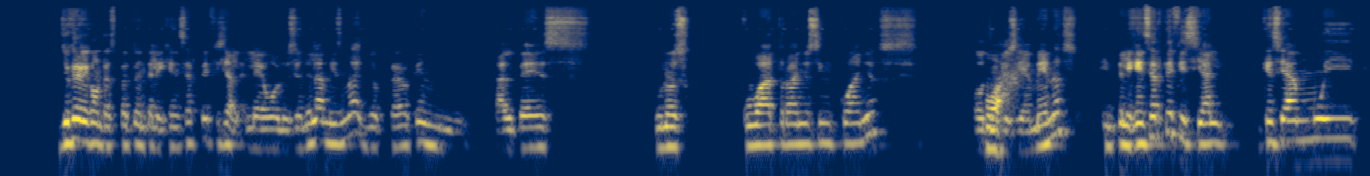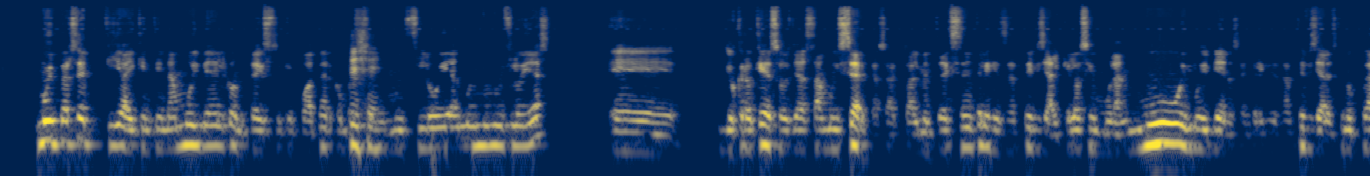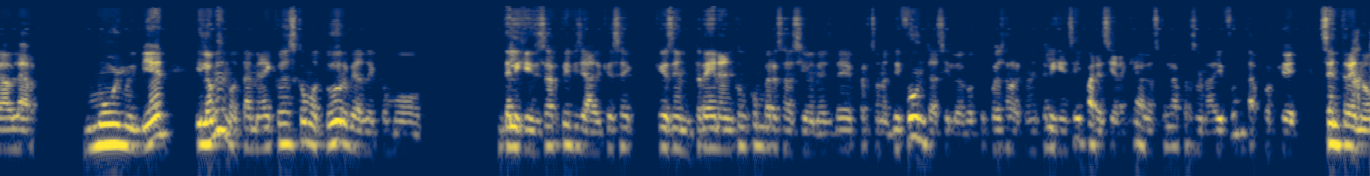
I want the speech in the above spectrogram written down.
yo creo que con respecto a inteligencia artificial, la evolución de la misma, yo creo que en tal vez unos cuatro años, cinco años, o inclusive menos, inteligencia artificial que sea muy muy perceptiva y que entienda muy bien el contexto y que pueda tener conversaciones muy fluidas, muy, muy, muy fluidas, eh, yo creo que eso ya está muy cerca. O sea, actualmente existe inteligencia artificial que lo simulan muy, muy bien. O sea, inteligencias artificiales que uno puede hablar muy, muy bien. Y lo mismo, también hay cosas como turbias, de como inteligencias artificiales que se, que se entrenan con conversaciones de personas difuntas y luego tú puedes hablar con inteligencia y pareciera que hablas con la persona difunta porque se entrenó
